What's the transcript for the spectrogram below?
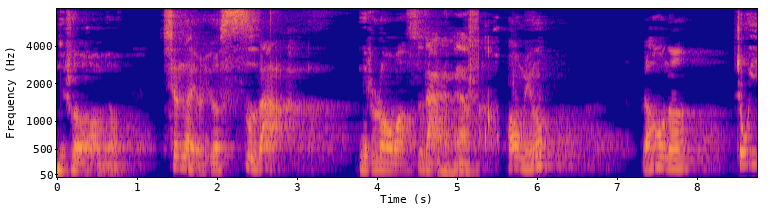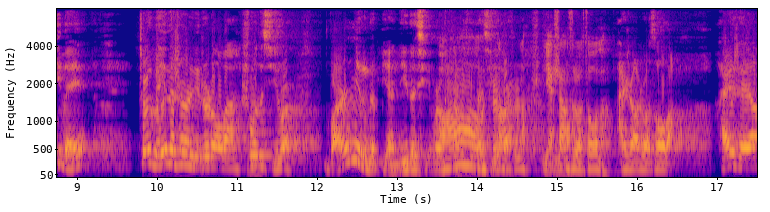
你说到黄晓明，现在有一个四大，你知道吗？四大什么呀？黄晓明，然后呢，周一围，周一围的事儿你知道吧？说他媳妇儿玩命的贬低他媳妇儿，哦，他媳妇儿，知道知道，也上热搜了。还上热搜了。还有谁啊？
